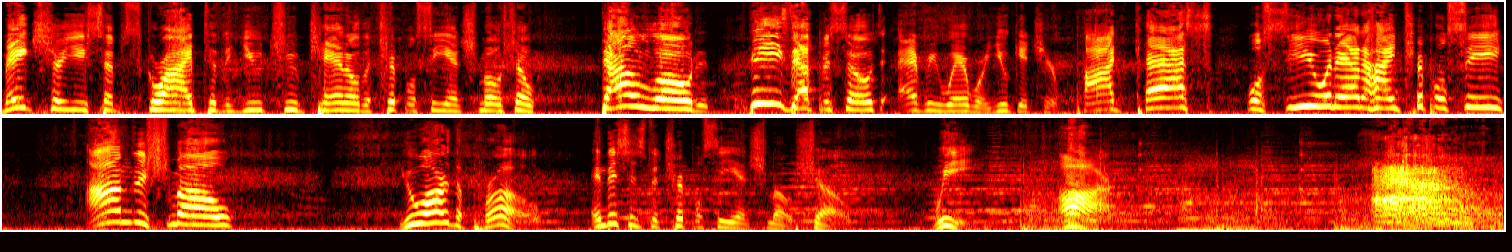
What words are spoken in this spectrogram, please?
Make sure you subscribe to the YouTube channel, the Triple C and Schmo Show. Download these episodes everywhere where you get your podcasts. We'll see you in Anaheim, Triple C. I'm the Schmo. You are the pro. And this is the Triple C and Schmo Show. We are Ow.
